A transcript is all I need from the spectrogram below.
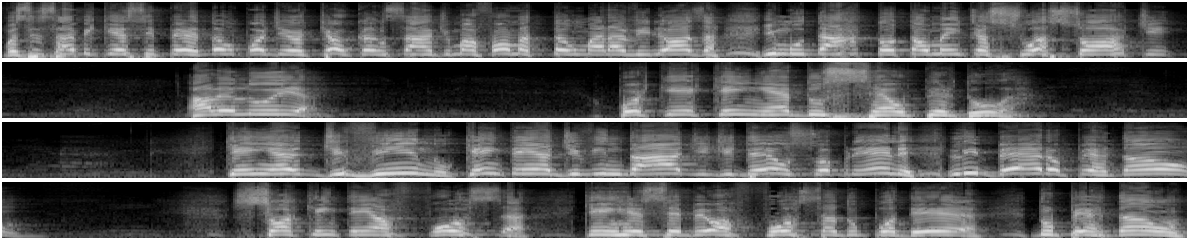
Você sabe que esse perdão pode te alcançar de uma forma tão maravilhosa e mudar totalmente a sua sorte. Aleluia. Porque quem é do céu perdoa. Quem é divino, quem tem a divindade de Deus sobre ele, libera o perdão. Só quem tem a força, quem recebeu a força do poder, do perdão,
